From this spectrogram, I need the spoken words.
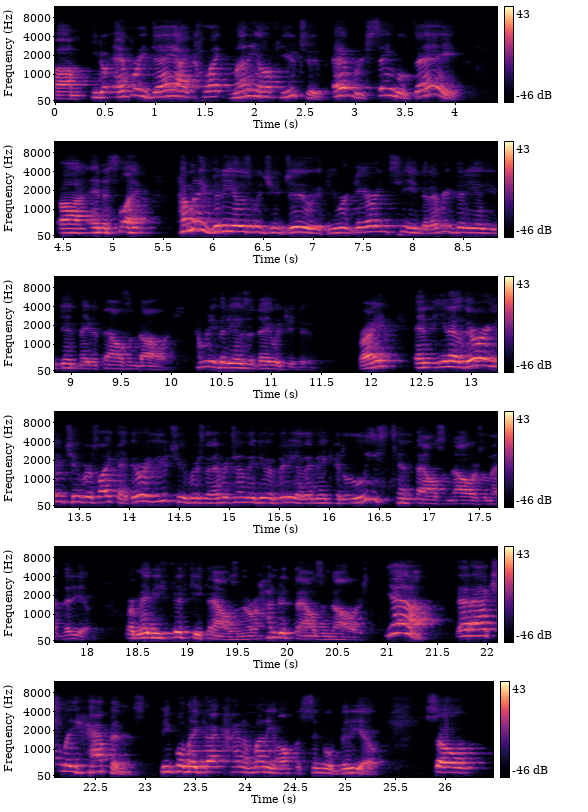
Um, you know, every day I collect money off YouTube every single day. Uh, and it's like, how many videos would you do if you were guaranteed that every video you did made a thousand dollars? How many videos a day would you do? Right. And you know, there are YouTubers like that. There are YouTubers that every time they do a video, they make at least $10,000 on that video or maybe 50,000 or $100,000. Yeah, that actually happens. People make that kind of money off a single video. So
